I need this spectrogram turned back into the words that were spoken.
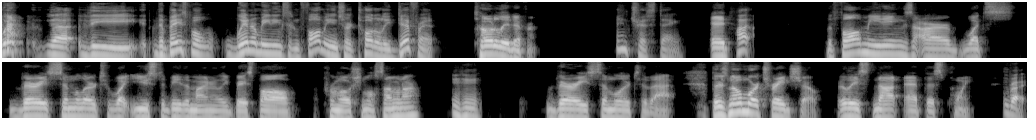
with the the the baseball winter meetings and fall meetings are totally different. Totally different. Interesting. It How- the fall meetings are what's very similar to what used to be the minor league baseball promotional seminar. Mhm. Very similar to that. There's no more trade show, at least not at this point. Right.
